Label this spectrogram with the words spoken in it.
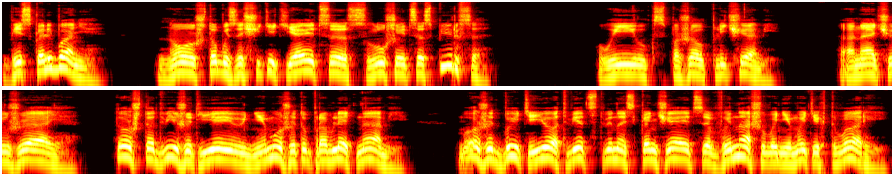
без колебания. Но чтобы защитить яйца, слушается Спирса. Уилкс пожал плечами. Она чужая, то, что движет ею, не может управлять нами. Может быть, ее ответственность кончается вынашиванием этих тварей.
